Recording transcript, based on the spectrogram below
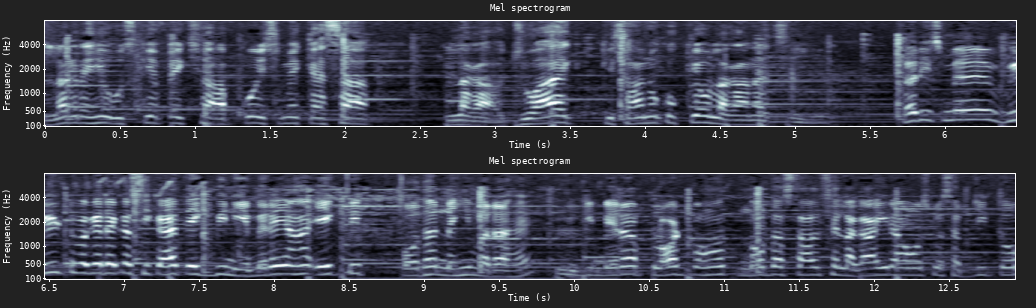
लग रही है उसकी अपेक्षा आपको इसमें कैसा लगा जो आए किसानों को क्यों लगाना चाहिए? सर इसमें विल्ट वगैरह का शिकायत एक भी नहीं है। मेरे यहाँ एक भी पौधा नहीं मरा है हम्म। क्योंकि मेरा प्लॉट बहुत नौ दस साल से लगा ही रहा हूँ उसमें सब्ज़ी तो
